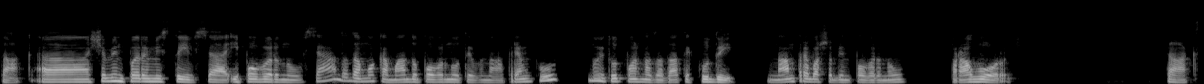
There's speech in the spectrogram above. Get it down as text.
Так, е, щоб він перемістився і повернувся, додамо команду повернути в напрямку. Ну і тут можна задати куди. Нам треба, щоб він повернув праворуч. Так,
